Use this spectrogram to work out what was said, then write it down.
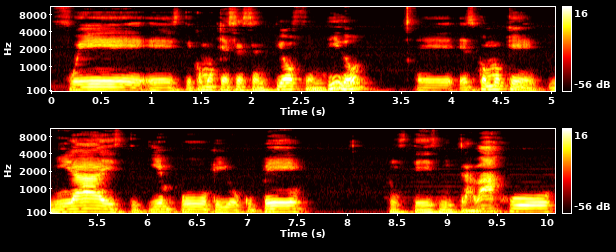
fue este como que se sintió ofendido. Eh, es como que mira este tiempo que yo ocupé, este es mi trabajo,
